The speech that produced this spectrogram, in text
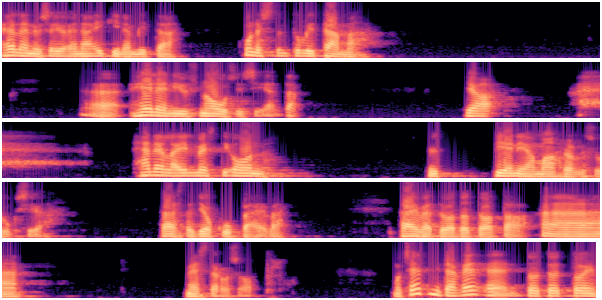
Helenius ei ole enää ikinä mitään kunnes sitten tuli tämä. Helenius nousi sieltä. Ja hänellä ilmeisesti on nyt pieniä mahdollisuuksia päästä joku päivä, päivä tuota, tuota, ää, mestaruusotteluun. Mutta se, että mitä toi, toi, toi,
